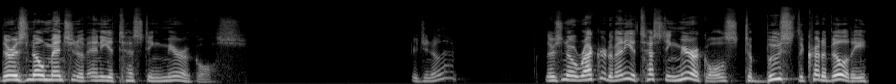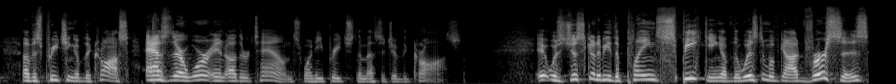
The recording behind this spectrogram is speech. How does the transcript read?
there is no mention of any attesting miracles. Did you know that? There's no record of any attesting miracles to boost the credibility of his preaching of the cross, as there were in other towns when he preached the message of the cross. It was just going to be the plain speaking of the wisdom of God versus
